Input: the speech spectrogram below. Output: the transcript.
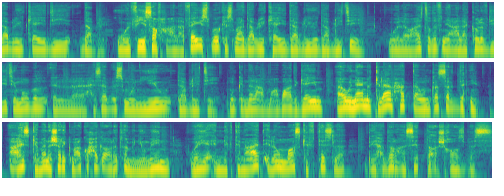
WKDW وفي صفحة على فيسبوك اسمها WKWWT ولو عايز تضيفني على Call of Duty Mobile الحساب اسمه نيو دبليو تي ممكن نلعب مع بعض game أو نعمل clan حتى ونكسر الدنيا. عايز كمان أشارك معاكم حاجة قريتها من يومين وهي إن اجتماعات إيلون ماسك في تسلا بيحضرها ست أشخاص بس.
